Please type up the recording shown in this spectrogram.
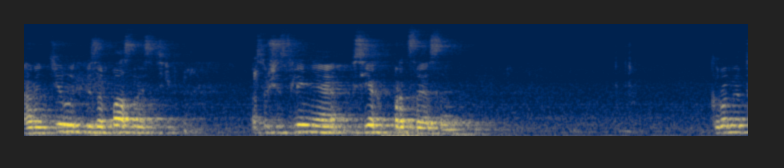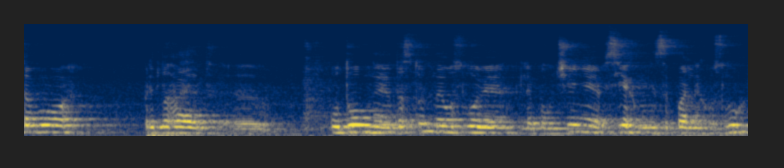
гарантирует безопасность осуществления всех процессов. Кроме того, предлагает э, удобные, доступные условия для получения всех муниципальных услуг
